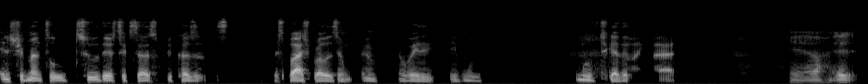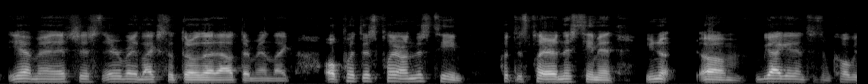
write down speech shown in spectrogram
instrumental to their success because of the Splash Brothers and, and the way they, they move move together like that. Yeah, it, yeah, man. It's just everybody likes to throw that out there, man. Like, oh, put this player on this team, put this player on this team, and you know, um, we gotta get into some Kobe,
